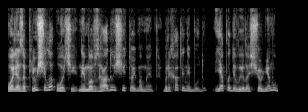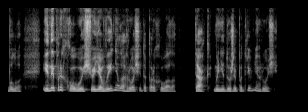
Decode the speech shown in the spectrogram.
Оля заплющила очі, немов згадуючи той момент. Брехати не буду. Я подивилась, що в ньому було, і не приховую, що я вийняла гроші та порахувала. Так, мені дуже потрібні гроші.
